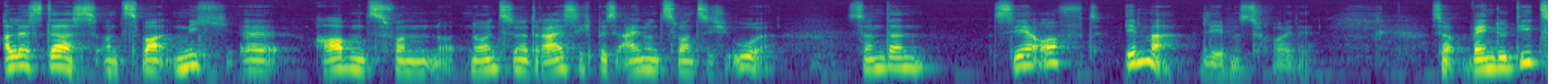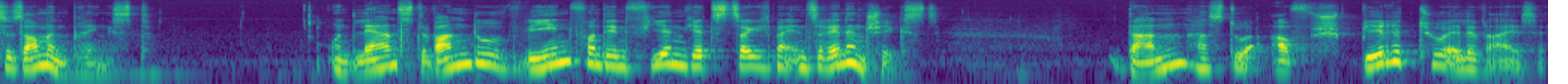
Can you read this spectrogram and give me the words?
Alles das, und zwar nicht äh, abends von 19.30 bis 21 Uhr, sondern sehr oft immer Lebensfreude. So, wenn du die zusammenbringst und lernst, wann du wen von den Vieren jetzt, sage ich mal, ins Rennen schickst, dann hast du auf spirituelle Weise,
